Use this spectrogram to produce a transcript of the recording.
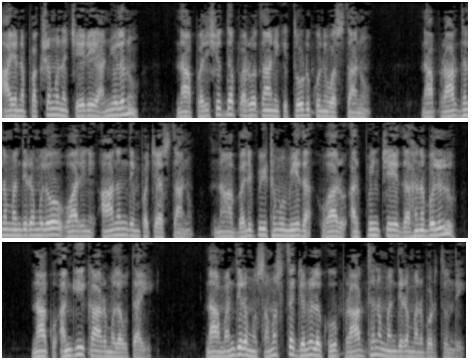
ఆయన పక్షమున చేరే అన్యులను నా పరిశుద్ధ పర్వతానికి తోడుకొని వస్తాను. నా ప్రార్థన మందిరములో వారిని ఆనందింపచేస్తాను. నా బలిపీఠము మీద వారు అర్పించే దహన బలులు నాకు అంగీకారములవుతాయి. నా మందిరము సమస్త జనులకు ప్రార్థన మందిరం అనబడుతుంది.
